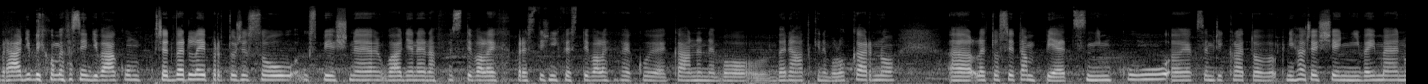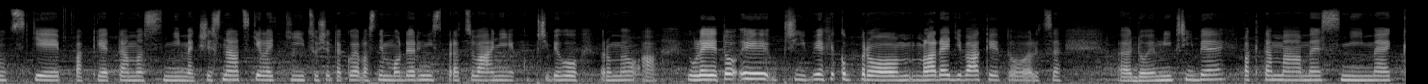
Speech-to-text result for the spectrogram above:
rádi bychom je vlastně divákům předvedli, protože jsou úspěšné, uváděné na festivalech, prestižních festivalech, jako je Cannes nebo Benátky nebo Locarno. Eh, letos je tam pět snímků, eh, jak jsem říkala, to kniha řešení ve jménu cti, pak je tam snímek 16 letí, což je takové vlastně moderní zpracování jako příběhu Romeo a Julie. Je to i příběh jako pro mladé diváky, je to velice dojemný příběh. Pak tam máme snímek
